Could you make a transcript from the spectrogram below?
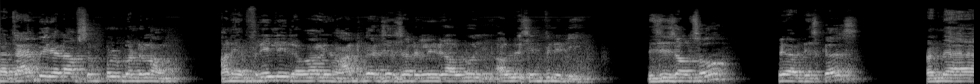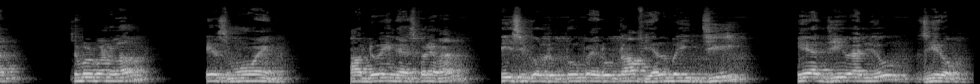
the time period of simple pendulum on a freely revolving hardware, suddenly always, always infinity. This is also we have discussed. And the simple pendulum is moving or doing the experiment, t is equal to 2 pi root of L by G. Here G value 0.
